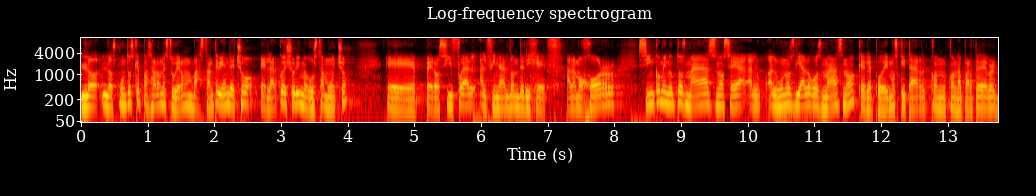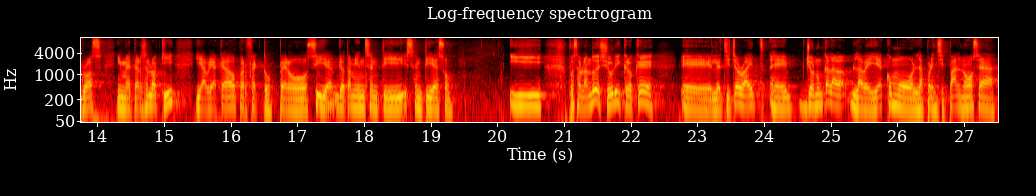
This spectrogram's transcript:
los puntos que pasaron estuvieron bastante bien. De hecho, el arco de Shuri me gusta mucho. Eh, pero sí fue al, final donde dije, a lo mejor cinco minutos más, no sé, algunos diálogos más, ¿no? Que le pudimos quitar con, la parte de Everett Ross y metérselo aquí y habría quedado perfecto. Pero sí, yo también sentí, sentí eso. Y pues hablando de Shuri, creo que eh, Letitia Wright, eh, yo nunca la, la, veía como la principal, ¿no? O sea,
